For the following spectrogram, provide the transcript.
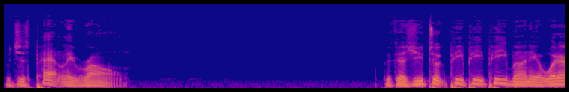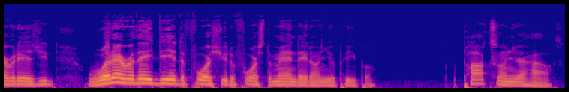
which is patently wrong. Because you took PPP money or whatever it is, you whatever they did to force you to force the mandate on your people. Pox on your house.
